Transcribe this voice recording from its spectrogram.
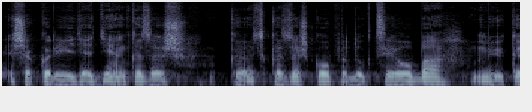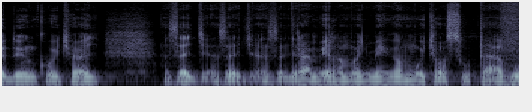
és akkor így egy ilyen közös, köz, közös kóprodukcióba működünk, úgyhogy ez egy, ez, egy, ez egy remélem, hogy még amúgy hosszú távú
